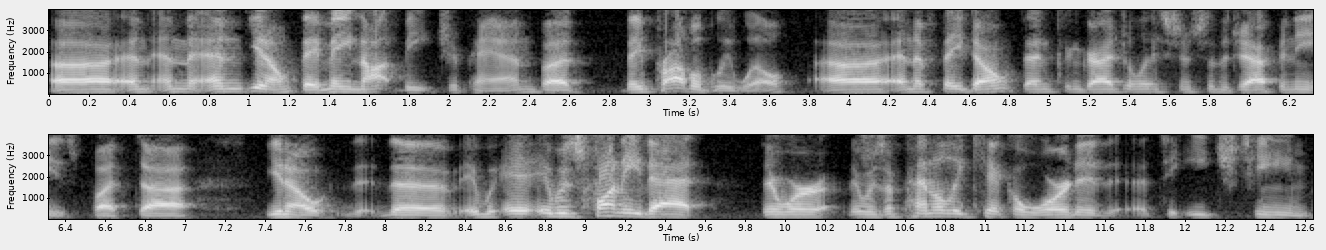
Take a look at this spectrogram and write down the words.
Uh, and and and you know they may not beat Japan, but they probably will. Uh, and if they don't, then congratulations to the Japanese. But uh, you know the, the it, it, was funny that there were there was a penalty kick awarded to each team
